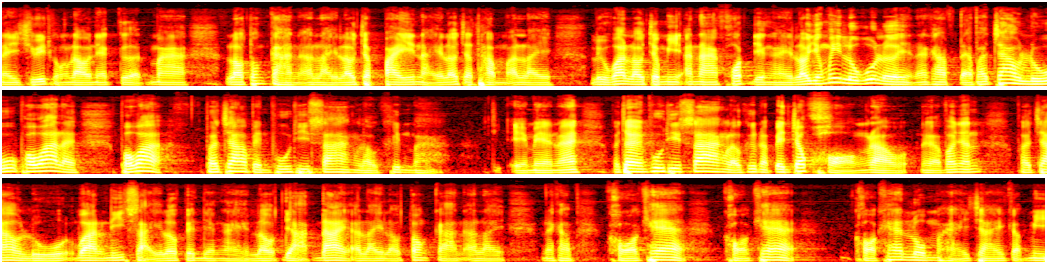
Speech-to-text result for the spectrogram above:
ในชีวิตของเราเนี่ยเกิดมาเราต้องการอะไร เราจะไปไหนเราจะทำอะไร หรือว่าเราจะมีอนาคตยังไง เรายังไม่รู้เลยนะครับ แต่พระเจ้ารู้เพราะว่าอะไรเพราะว่าพระเจ้าเป็นผู้ที่สร้างเราขึ้นมา เอเมนไหมพระเจ้าเป็นผู้ที่สร้างเราขึ้นมาเป็นเจ้าของเรานะครับเพราะฉะนั้นพระเจ้ารู้ว่านิสัยเราเป็นยังไง เราอยากได้อะไรเราต้องการอะไรนะครับ ขอแค่ขอแค่ขอแค่ลมหายใจกับมี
